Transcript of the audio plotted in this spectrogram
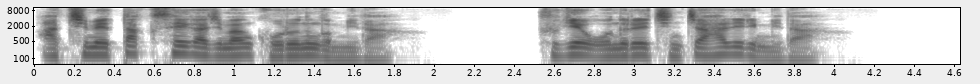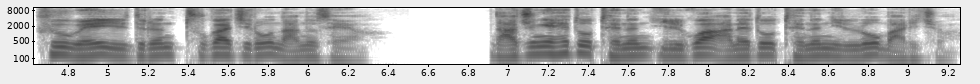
아침에 딱 세 가지만 고르는 겁니다. 그게 오늘의 진짜 할 일입니다. 그 외의 일들은 두 가지로 나누세요. 나중에 해도 되는 일과 안 해도 되는 일로 말이죠.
